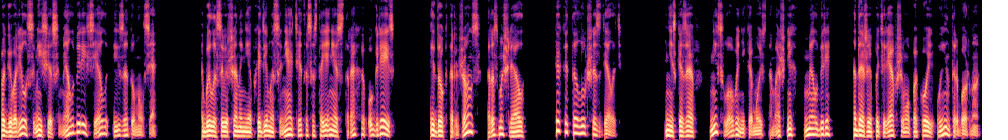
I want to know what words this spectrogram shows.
поговорил с миссис Мелбери, сел и задумался. Было совершенно необходимо снять это состояние страха у Грейс, и доктор Джонс размышлял, как это лучше сделать. Не сказав ни слова никому из домашних Мелбери, даже потерявшему покой у Интерборну,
